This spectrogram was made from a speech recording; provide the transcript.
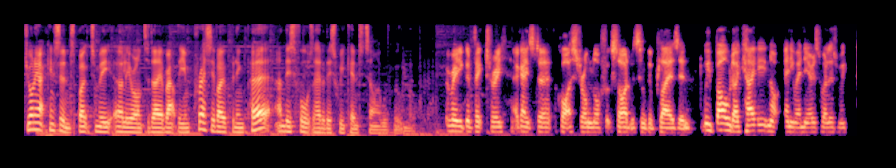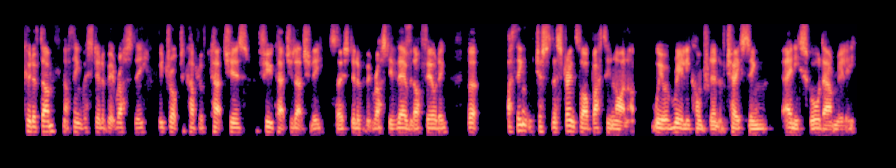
Johnny Atkinson spoke to me earlier on today about the impressive opening pair and this thoughts ahead of this weekend to tie with Milton a really good victory against a quite a strong Norfolk side with some good players in. We bowled okay, not anywhere near as well as we could have done. I think we're still a bit rusty. We dropped a couple of catches, a few catches actually, so still a bit rusty there with our fielding. But I think just the strength of our batting lineup, we were really confident of chasing any score down really.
